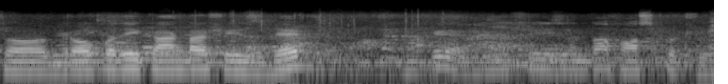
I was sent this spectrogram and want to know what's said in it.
సో ద్రౌపది కాండ she's dead okay and she's in the hospital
